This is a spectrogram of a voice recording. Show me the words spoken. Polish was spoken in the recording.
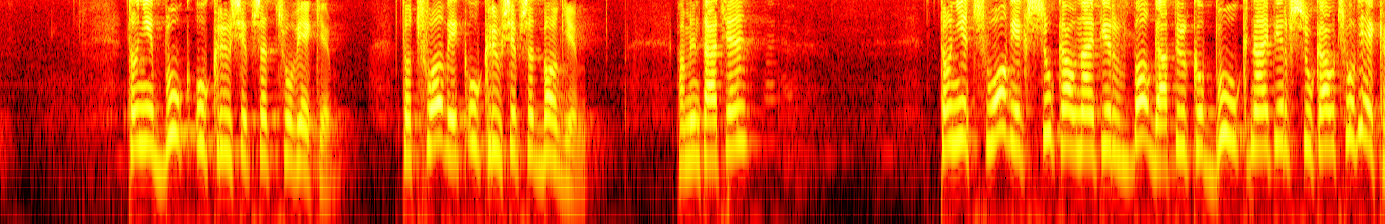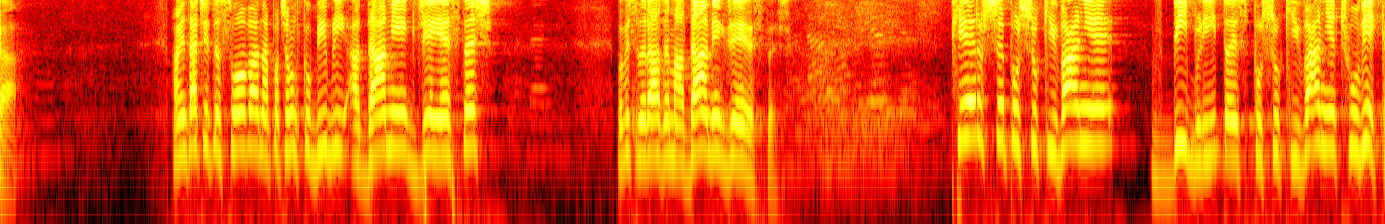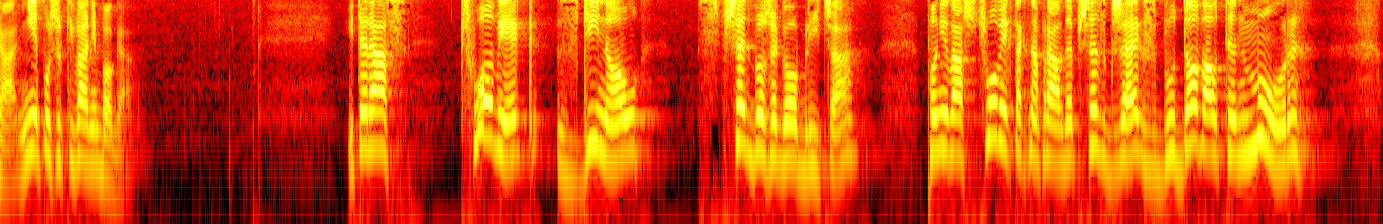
To nie Bóg ukrył się przed człowiekiem, to człowiek ukrył się przed Bogiem. Pamiętacie? To nie człowiek szukał najpierw Boga, tylko Bóg najpierw szukał człowieka. Pamiętacie te słowa na początku Biblii? Adamie, gdzie jesteś? Powiedzmy razem, Adamie, gdzie jesteś? Pierwsze poszukiwanie w Biblii to jest poszukiwanie człowieka, nie poszukiwanie Boga. I teraz człowiek zginął sprzed Bożego oblicza, ponieważ człowiek tak naprawdę przez grzech zbudował ten mur,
